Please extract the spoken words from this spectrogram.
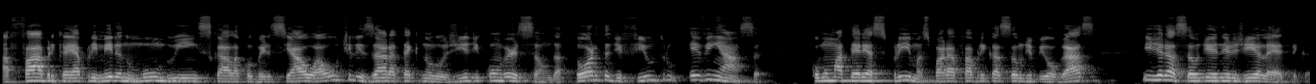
A fábrica é a primeira no mundo e em escala comercial a utilizar a tecnologia de conversão da torta de filtro e vinhaça como matérias-primas para a fabricação de biogás e geração de energia elétrica.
